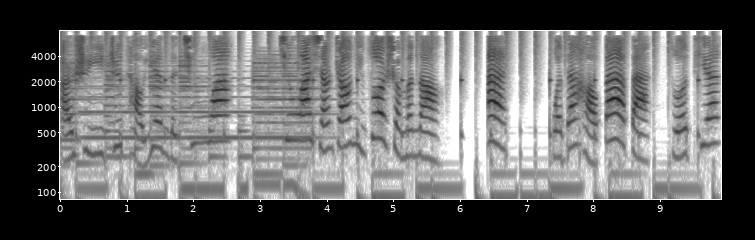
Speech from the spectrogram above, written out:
而是一只讨厌的青蛙。青蛙想找你做什么呢？哎，我的好爸爸，昨天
